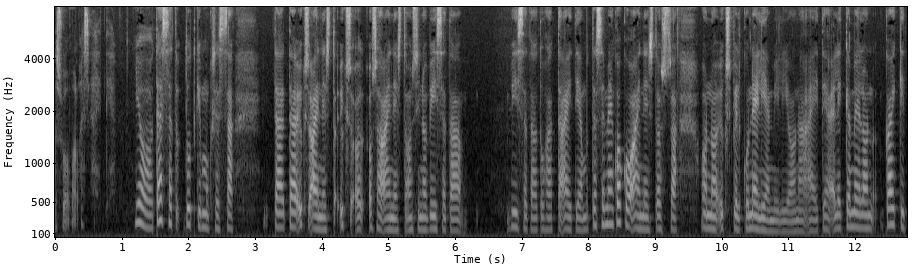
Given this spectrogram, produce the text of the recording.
suomalaisäitiä. Joo, tässä tutkimuksessa tämä yksi, aineisto, yksi osa aineisto on siinä 500 500 000 äitiä, mutta tässä meidän koko aineistossa on noin 1,4 miljoonaa äitiä. Eli meillä on kaikki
